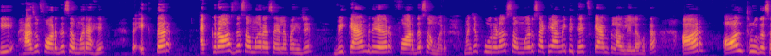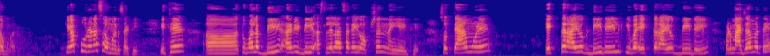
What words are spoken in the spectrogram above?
की हा जो फॉर द समर आहे तर एकतर अक्रॉस द समर असायला पाहिजे. We camp there for the summer म्हणजे पूर्ण समरसाठी आम्ही तिथेच कॅम्प लावलेला होता. Or all through the summer किंवा पूर्ण समरसाठी इथे तुम्हाला बी आणि डी असलेला असा काही ऑप्शन नाही आहे इथे. सो त्यामुळे एकतर आयोग डी देईल किंवा एकतर आयोग बी देईल. पण माझ्या मते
